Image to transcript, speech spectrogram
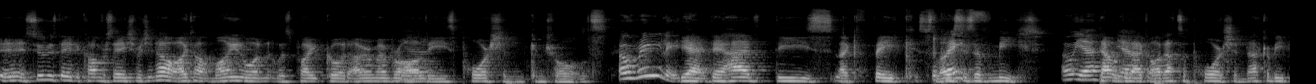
as soon as they had the conversation, which you know, I thought mine one was quite good. I remember yeah. all these portion controls. Oh really? Yeah, they had these like fake slices of meat. Oh yeah. That would yeah. be like, oh, that's a portion. That could be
